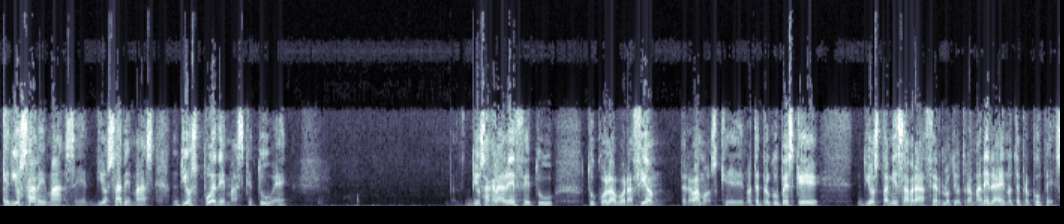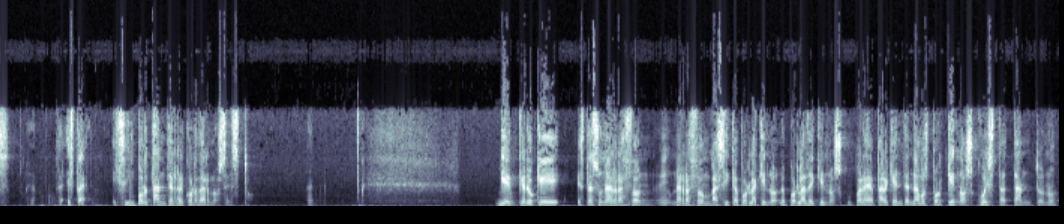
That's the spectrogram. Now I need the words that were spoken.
que Dios sabe más, ¿eh? Dios sabe más, Dios puede más que tú, ¿eh? Dios agradece tu, tu colaboración, pero vamos, que no te preocupes que Dios también sabrá hacerlo de otra manera, ¿eh? No te preocupes. es importante recordarnos esto. Bien, creo que esta es una razón, ¿eh? una razón básica por la que no, por la de que nos, para, que entendamos por qué nos cuesta tanto, ¿no?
